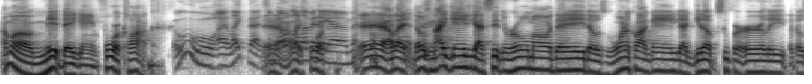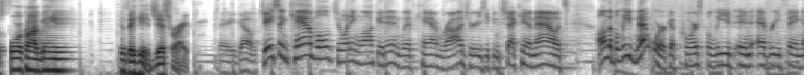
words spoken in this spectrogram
I'm a midday game, four o'clock. Ooh, I like that. So yeah, no like 11 a.m. yeah, I like those night games. You got to sit in the room all day. Those one o'clock games, you got to get up super early. But those four o'clock games, because they hit just right. There you go. Jason Campbell joining Lock It In with Cam Rogers. You can check him out on the Bleav Network, of course, Believe in everything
